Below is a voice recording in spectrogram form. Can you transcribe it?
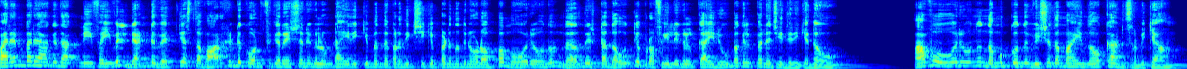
പരമ്പരാഗത അഗ്നി ഫൈവിൽ രണ്ട് വ്യത്യസ്ത വാർഹെഡ് കോൺഫിഗറേഷനുകൾ ഉണ്ടായിരിക്കുമെന്ന് പ്രതീക്ഷിക്കപ്പെടുന്നതിനോടൊപ്പം ഓരോന്നും നിർദ്ദിഷ്ട ദൗത്യ പ്രൊഫൈലുകൾക്കായി രൂപകൽപ്പന ചെയ്തിരിക്കുന്നു. അവ ഓരോന്നും നമുക്കൊന്ന് വിശദമായി നോക്കാൻ ശ്രമിക്കാം.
